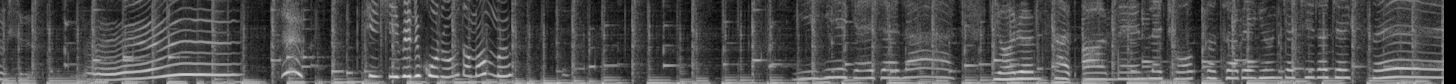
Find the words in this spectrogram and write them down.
Hem şimdi. Tilki beni koru tamam mı? İyi geceler. Yarın sen annenle çok kötü bir gün geçireceksin.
